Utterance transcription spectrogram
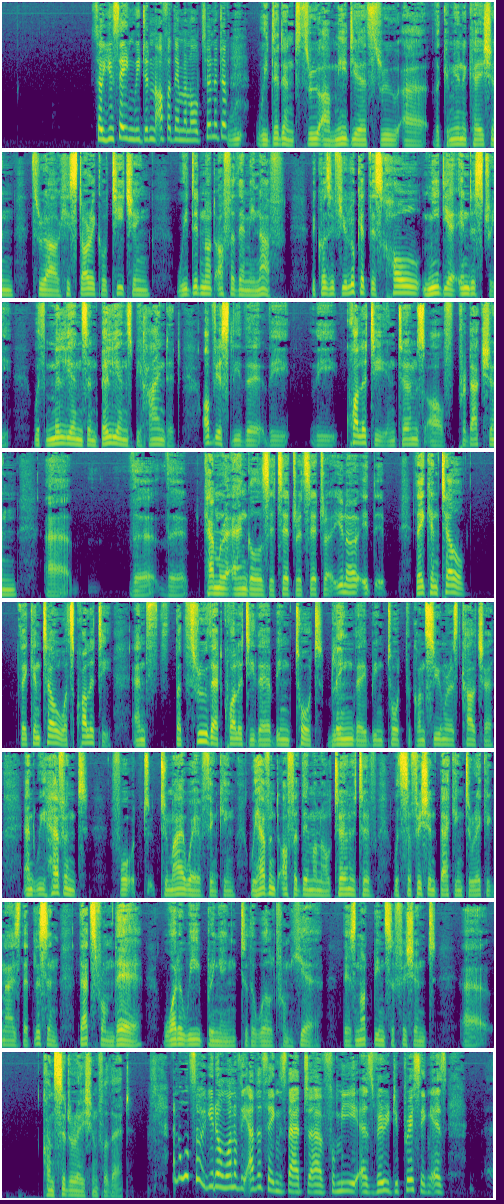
So you're saying we didn't offer them an alternative? We didn't through our media, through uh, the communication, through our historical teaching. We did not offer them enough. Because if you look at this whole media industry with millions and billions behind it, obviously the, the, the quality in terms of production, uh, the, the camera angles, etc., etc., you know, it, it, they can tell they can tell what's quality. And but through that quality they're being taught bling they're being taught the consumerist culture. And we haven't for t- to my way of thinking we haven't offered them an alternative with sufficient backing to recognize that listen that's from there. What are we bringing to the world from here? There's not been sufficient uh, consideration for that. And also, you know, one of the other things that uh, for me is very depressing is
